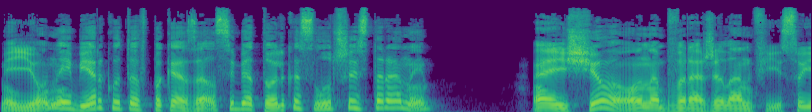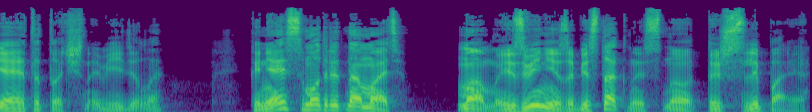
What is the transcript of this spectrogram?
Юный Беркутов показал себя только с лучшей стороны. А еще он обворожил Анфису, я это точно видела. Князь смотрит на мать. «Мама, извини за бестактность, но ты ж слепая».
